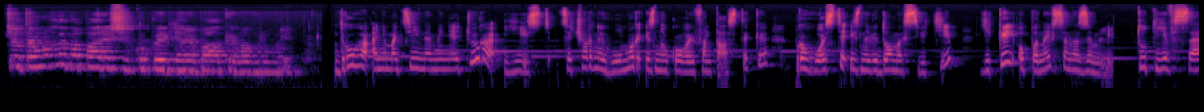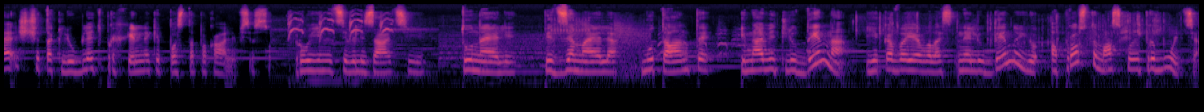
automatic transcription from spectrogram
Тю, та могли б опаришів купити для рибалки в Аврорі. Друга анімаційна мініатюра «Їсть» – це чорний гумор із наукової фантастики про гостя із невідомих світів, який опинився на землі. Тут є все, що так люблять прихильники постапокаліпсису: руїни цивілізації, тунелі, підземелля, мутанти і навіть людина, яка виявилась не людиною, а просто маскою прибульця.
